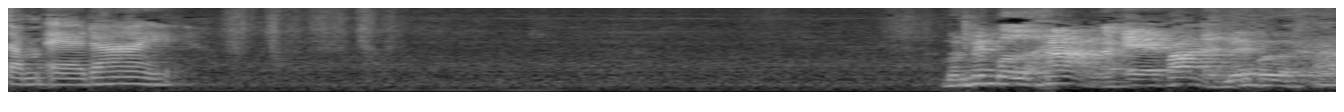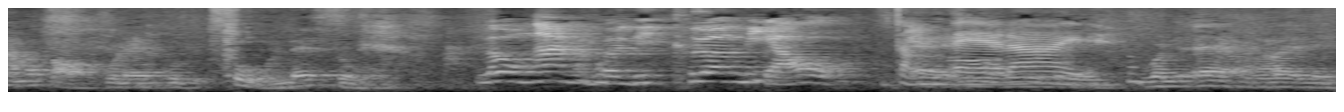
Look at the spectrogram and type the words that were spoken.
จำแอร์ได้ มันไม่เบอร์ห้านะแอร์บ้านไหนไม่เบอร์ห้ามาต่อกูเลยกูศูนย์ได้ศูนย์โรงงานมันเพิ่ดิเครื่องเดียวจำแอร์ได้ วันนี้แอร์ของอะไรนี่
